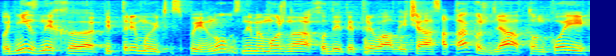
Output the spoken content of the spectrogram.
Одні з них е, підтримують спину, з ними можна ходити тривалий час, а також для тонкої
